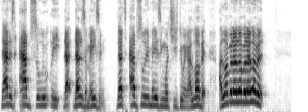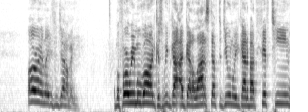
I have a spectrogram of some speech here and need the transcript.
That is absolutely that that is amazing. That's absolutely amazing what she's doing. I love it. I love it. I love it. I love it. All right, ladies and gentlemen. Before we move on, because we've got I've got a lot of stuff to do, and we've got about 15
